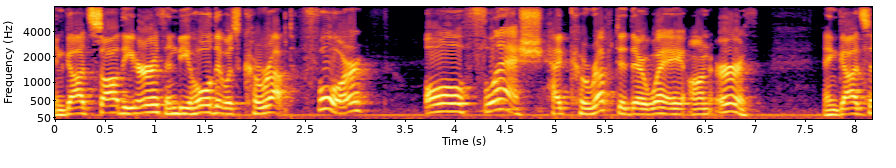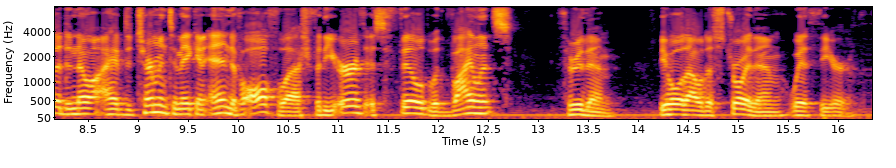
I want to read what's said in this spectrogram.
And God saw the earth, and behold, it was corrupt, for all flesh had corrupted their way on earth. And God said to Noah, I have determined to make an end of all flesh, for the earth is filled with violence through them. Behold, I will destroy them with the earth.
